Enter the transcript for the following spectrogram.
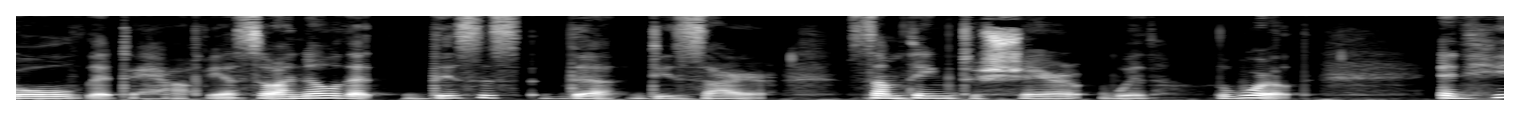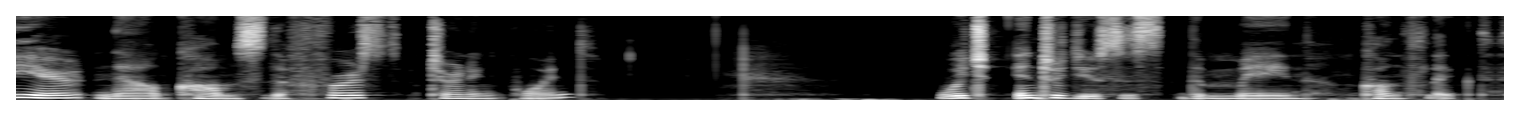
goal that they have yeah? So i know that this is the desire something to share with the world. And here now comes the first turning point which introduces the main conflict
